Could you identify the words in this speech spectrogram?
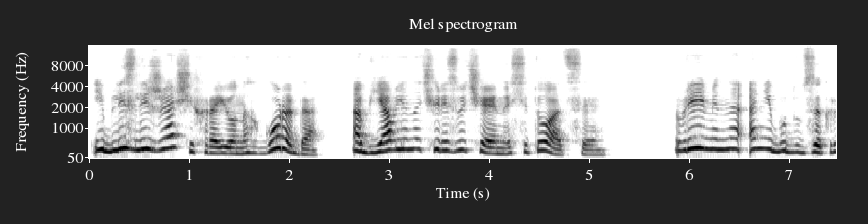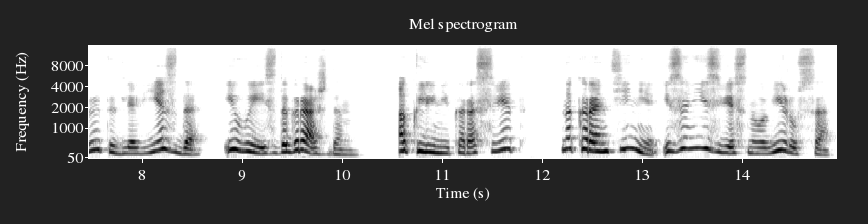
и близлежащих районах города объявлена чрезвычайная ситуация. Временно они будут закрыты для въезда и выезда граждан, а клиника «Рассвет» на карантине из-за неизвестного вируса,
